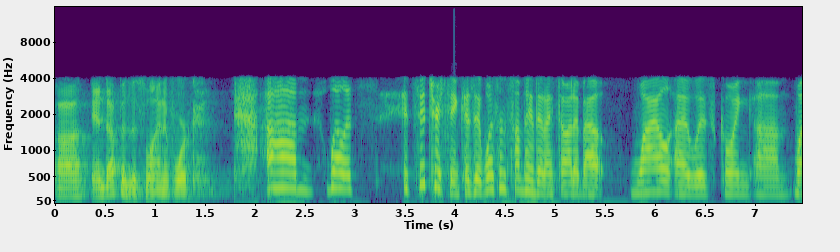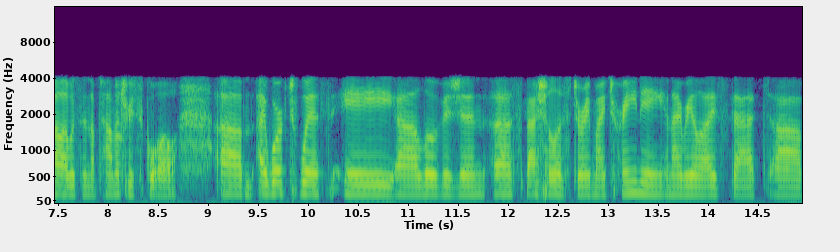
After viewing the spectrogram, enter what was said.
uh, end up in this line of work? Um, well, it's it's interesting because it wasn't something that I thought about while I was going um, while I was in optometry school. Um, I worked with a uh, low vision uh, specialist during my training, and I realized that. Uh,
